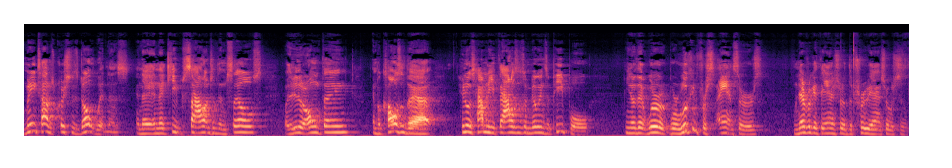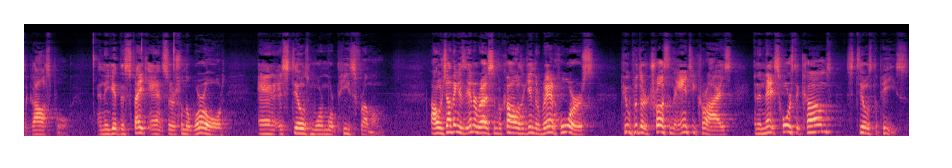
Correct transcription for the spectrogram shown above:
Many times Christians don't witness, and they, and they keep silent to themselves, or they do their own thing. And because of that, who knows how many thousands of millions of people, you know, that we're, we're looking for answers, never get the answer, the true answer, which is the gospel. And they get this fake answer from the world, and it steals more and more peace from them. Uh, which I think is interesting because, again, the red horse People put their trust in the Antichrist, and the next horse that comes steals the peace.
